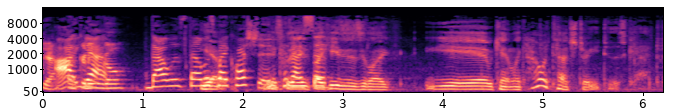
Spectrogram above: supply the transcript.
yeah, Uh, a yeah, that was that was yeah, my question because basically I it's said like he's just like, yeah, we can't. Like, how attached are you to this cat?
